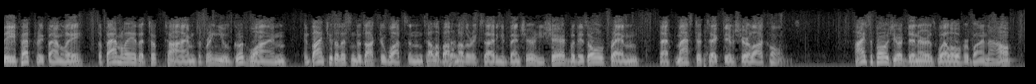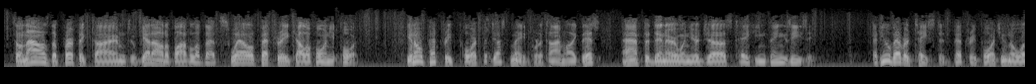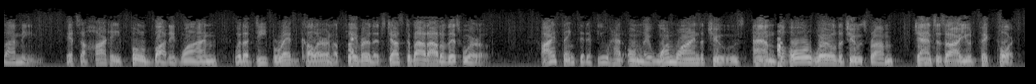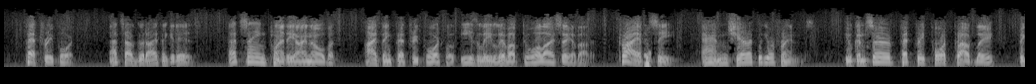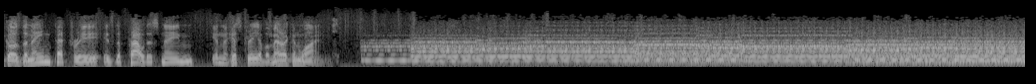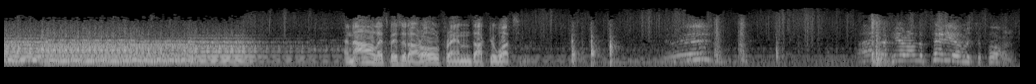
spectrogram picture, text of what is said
The Petri family, the family that took time to bring you good wine, invite you to listen to Dr. Watson tell about another exciting adventure he shared with his old friend, that master detective Sherlock Holmes. I suppose your dinner is well over by now, so now's the perfect time to get out a bottle of that swell Petri California port. You know, Petri port was just made for a time like this, after dinner when you're just taking things easy. If you've ever tasted Petri port, you know what I mean. It's a hearty, full bodied wine with a deep red color and a flavor that's just about out of this world. I think that if you had only one wine to choose and the whole world to choose from, chances are you'd pick port. Petri port. That's how good I think it is. That's saying plenty, I know, but I think Petri port will easily live up to all I say about it. Try it and see, and share it with your friends. You can serve Petri port proudly because the name Petri is the proudest name in the history of American wines. And now let's visit our old friend, Dr. Watson. I'm here on the patio, Mr. Foreman.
